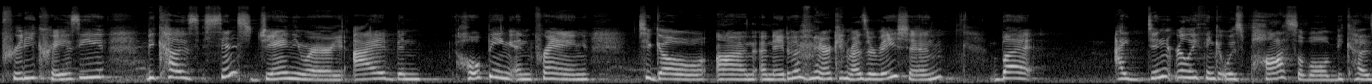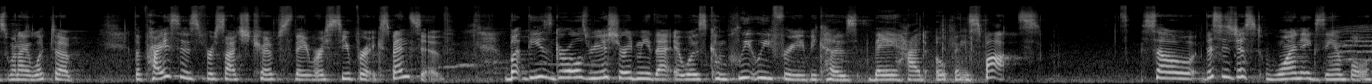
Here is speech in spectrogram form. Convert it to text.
pretty crazy because since January, I had been hoping and praying to go on a Native American reservation, but I didn't really think it was possible because when I looked up the prices for such trips, they were super expensive. But these girls reassured me that it was completely free because they had open spots. So, this is just one example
